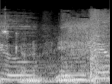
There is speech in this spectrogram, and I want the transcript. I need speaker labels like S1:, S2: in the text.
S1: you.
